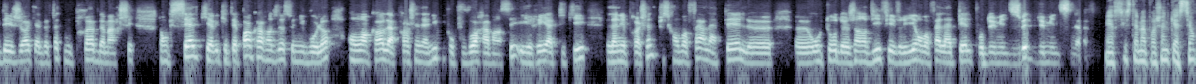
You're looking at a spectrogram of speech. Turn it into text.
déjà, qui avaient fait une preuve de marché. Donc, celles qui n'étaient pas encore rendues à ce niveau-là ont encore la prochaine année pour pouvoir avancer et réappliquer l'année prochaine, puisqu'on va faire l'appel euh, euh, autour de janvier, février, on va faire l'appel pour 2018-2019. Merci, c'était ma prochaine question.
